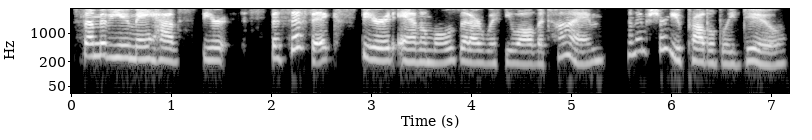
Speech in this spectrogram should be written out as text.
Some of you may have spirit specific spirit animals that are with you all the time, and I'm sure you probably do.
